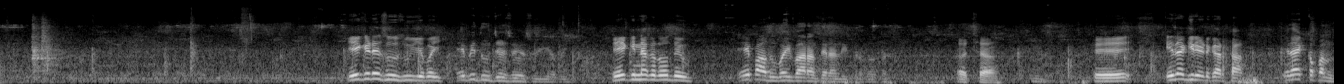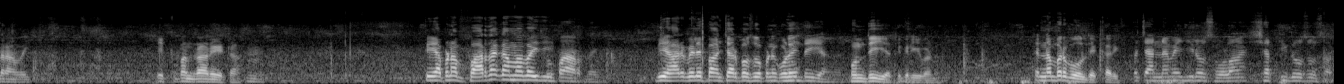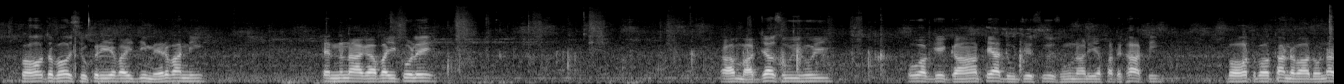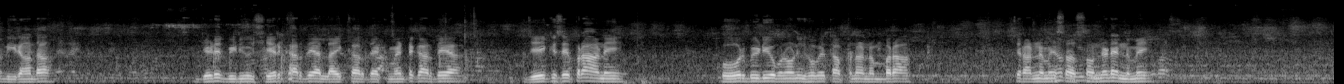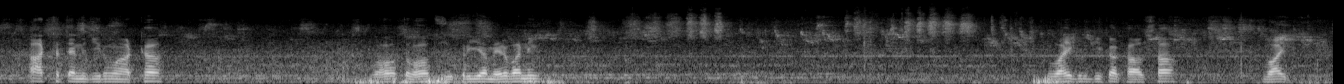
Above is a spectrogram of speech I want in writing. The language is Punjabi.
ਇਹ ਕਿਹੜੇ ਸੂਈ ਸੂਈ ਹੈ ਬਾਈ? ਇਹ ਵੀ ਦੂਜੇ ਸੂਏ ਸੂਈ ਆ ਬਾਈ। ਇਹ ਕਿੰਨਾ ਕੁ ਦੁੱਧ ਦੇਊ? ਇਹ ਪਾ ਦੂ ਬਾਈ 12 13 ਲੀਟਰ ਦੁੱਧ। ਅੱਛਾ। ਤੇ ਇਹਦਾ ਕੀ ਰੇਟ ਕਰਤਾ? ਇਹਦਾ 1.15 ਬਾਈ। 1.15 ਰੇਟ ਆ। ਹੂੰ। ਤੇ ਆਪਣਾ ਵਪਾਰ ਦਾ ਕੰਮ ਆ ਬਾਈ ਜੀ? ਭਾਰ ਦਾ ਵੀ ਹਰ ਵੇਲੇ ਪੰਜ ਚਾਰ ਪਸ਼ੂ ਆਪਣੇ ਕੋਲੇ? ਹੁੰਦੇ ਹੀ ਆ। ਹੁੰਦੇ ਆ ਤਕਰੀਬਨ। ਤੇ ਨੰਬਰ ਬੋਲ ਦੇ ਇੱਕ ਵਾਰੀ। 95016 36207 ਬਹੁਤ ਬਹੁਤ ਸ਼ੁਕਰੀਆ ਬਾਈ ਜੀ ਮਿਹਰਬਾਨੀ। ਤਿੰਨ ਨਾਗਾ ਬਾਈ ਕੋਲੇ। ਆ ਮਾਝਾ ਸੂਈ ਹੋਈ। ਉਹ ਅੱਗੇ ਗਾਂ ਤੇ ਆ ਦੂਜੇ ਸੂਏ ਸੂਣ ਵਾਲੀ ਆਪਾਂ ਦਿਖਾਤੀ। ਬਹੁਤ ਬਹੁਤ ਧੰਨਵਾਦ ਉਹਨਾਂ ਵੀਰਾਂ ਦਾ। ਜਿਹੜੇ ਵੀਡੀਓ ਸ਼ੇਅਰ ਕਰਦੇ ਆ ਲਾਈਕ ਕਰਦੇ ਆ ਕਮੈਂਟ ਕਰਦੇ ਆ। ਜੇ ਕਿਸੇ ਭਰਾ ਨੇ ਹੋਰ ਵੀਡੀਓ ਬਣਾਉਣੀ ਹੋਵੇ ਤਾਂ ਆਪਣਾ ਨੰਬਰ ਆ। 94799 8308 ਬਹੁਤ ਬਹੁਤ ਸ਼ੁਕਰੀਆ ਮਿਹਰਬਾਨੀ। ਵਾਹਿਗੁਰੂ ਜੀ ਕਾ ਖਾਲਸਾ ਵਾਹਿਗੁਰੂ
